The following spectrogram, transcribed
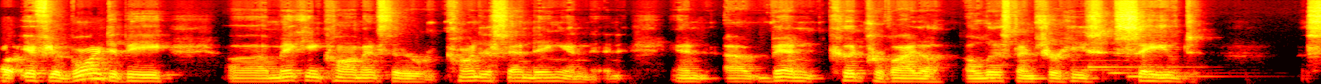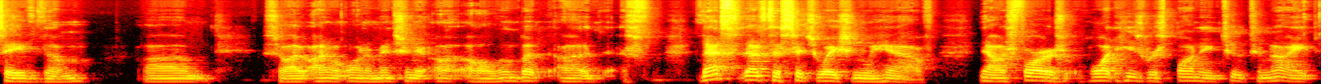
So if you're going to be uh, making comments that are condescending and and, and uh, Ben could provide a, a list. I'm sure he's saved saved them. Um, so I, I don't want to mention all all of them, but uh, that's that's the situation we have now. As far as what he's responding to tonight,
